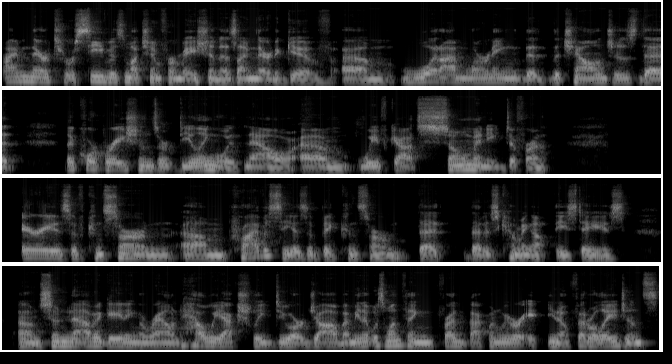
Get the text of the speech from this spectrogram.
I'm there to receive as much information as I'm there to give. Um, what I'm learning, the the challenges that the corporations are dealing with now. Um, we've got so many different areas of concern. Um, privacy is a big concern that that is coming up these days. Um, so navigating around how we actually do our job. I mean, it was one thing, Fred, back when we were, you know, federal agents,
